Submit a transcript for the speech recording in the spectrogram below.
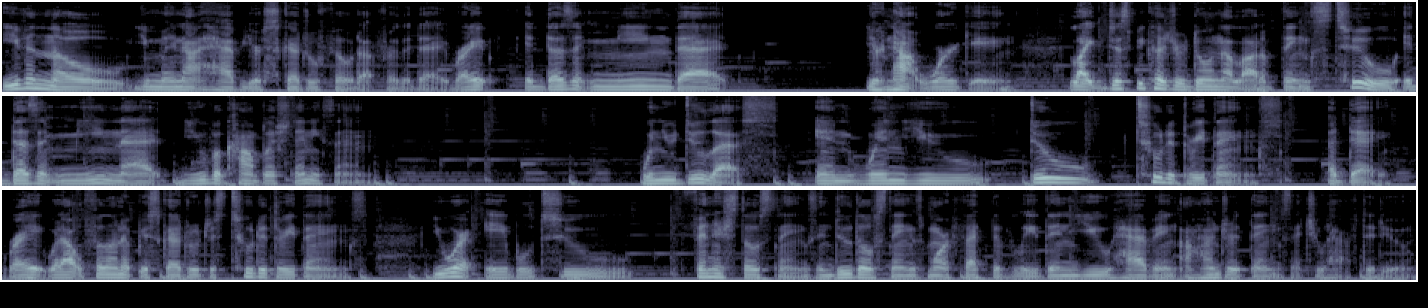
Even though you may not have your schedule filled up for the day, right? It doesn't mean that you're not working. Like, just because you're doing a lot of things too, it doesn't mean that you've accomplished anything. When you do less and when you do two to three things a day, right? Without filling up your schedule, just two to three things, you are able to finish those things and do those things more effectively than you having a hundred things that you have to do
